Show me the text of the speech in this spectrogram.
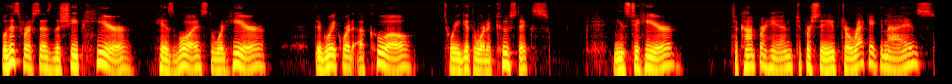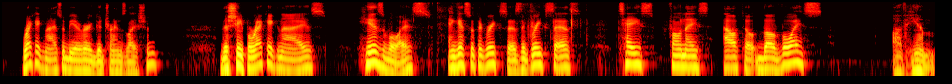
Well, this verse says the sheep hear his voice. The word hear, the Greek word akuo, it's where you get the word acoustics, means to hear, to comprehend, to perceive, to recognize. Recognize would be a very good translation. The sheep recognize his voice. And guess what the Greek says? The Greek says, tes phones auto, the voice of him.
